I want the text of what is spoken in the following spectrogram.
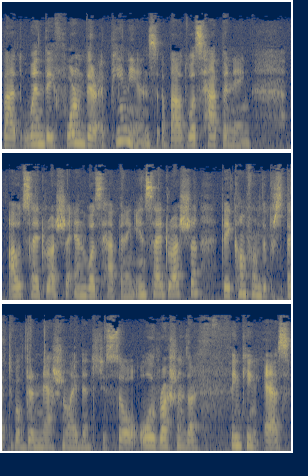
But when they form their opinions about what's happening outside Russia and what's happening inside Russia, they come from the perspective of their national identity. So all Russians are thinking as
